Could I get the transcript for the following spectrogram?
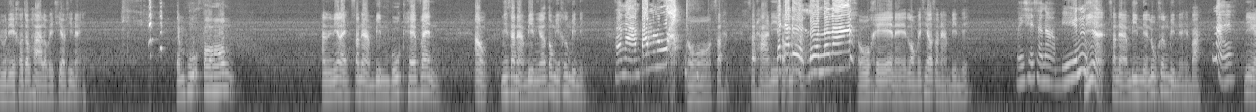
ดูดิเขาจะพาเราไปเที่ยวที่ไหน น้ำพุฟอง อันนี้อะไร สนามบินบุ๊กเฮเว่นเอ้ามีสนามบินก็ต้องมีเครื่องบินดิ สนามตำรวจอ๋อสถสถานีจะกระตำรโดวดจลนแล้วนะ โอเค ไหน ลองไปเที่ยวสนามบินดิ ไม่ใช่สนามบิน เนี่ยสนามบินเนี่ยรูปเครื่องบินเนี่ยเห็นปะไหนนี่ไง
